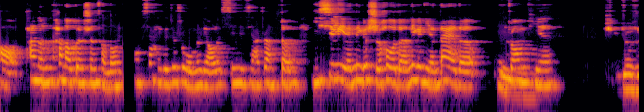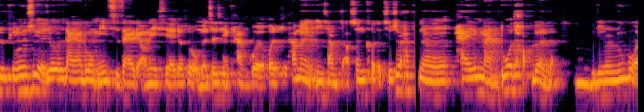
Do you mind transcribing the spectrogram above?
好。他能看到更深层东西。哦，下一个就是我们聊了《仙剑奇侠传》等一系列那个时候的那个年代的古装片。就是评论区，也就是大家跟我们一起在聊那些，就是我们之前看过的，或者是他们印象比较深刻的，其实还嗯还蛮多讨论的。嗯，我觉得如果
